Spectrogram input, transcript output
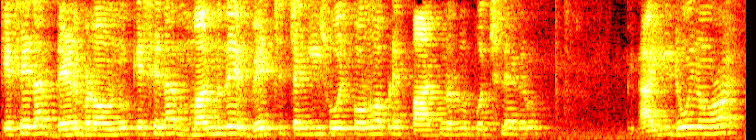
ਕਿਸੇ ਦਾ ਦਿਨ ਬਣਾਉਣ ਨੂੰ, ਕਿਸੇ ਦਾ ਮਨ ਦੇ ਵਿੱਚ ਚੰਗੀ ਸੋਚ ਪਾਉਣ ਨੂੰ ਆਪਣੇ ਪਾਰਟਨਰ ਨੂੰ ਪੁੱਛ ਲਿਆ ਕਰੋ। ਆਰ ਯੂ ਡੂਇੰਗ ਆਲਰਾਈਟ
